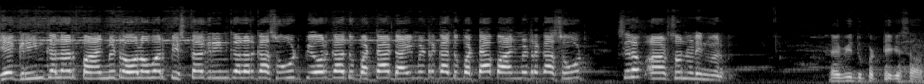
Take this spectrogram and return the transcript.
ये ग्रीन कलर पाँच मीटर ऑल ओवर पिस्ता ग्रीन कलर का सूट प्योर का दुपट्टा ढाई मीटर का दुपट्टा पाँच मीटर का सूट सिर्फ़ आठ सौ नड़िनवे रुपये हैवी दुपट्टे के साथ।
